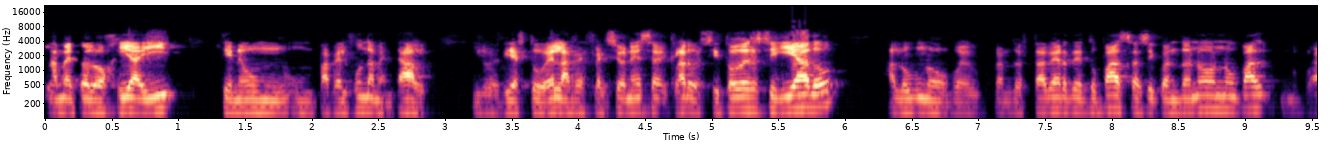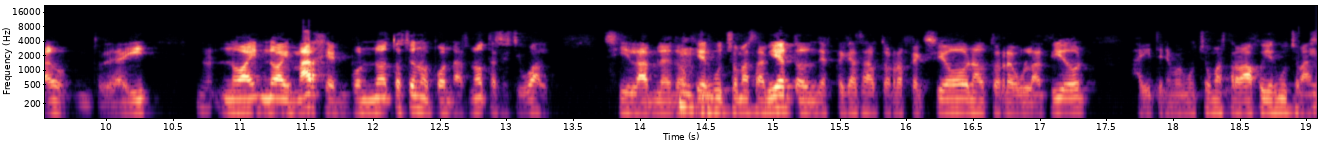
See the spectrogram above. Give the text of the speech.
La, metodología ahí tiene un, un papel fundamental y lo decías tú, ¿eh? las reflexiones, claro, si todo es así guiado, alumno, pues cuando está verde tú pasas y cuando no, no pasas, claro, entonces ahí no hay, no hay margen, pon notas o no pon las notas, es igual. Si la metodología es mucho más abierta, donde explicas autorreflexión, autorregulación, ahí tenemos mucho más trabajo y es mucho más,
